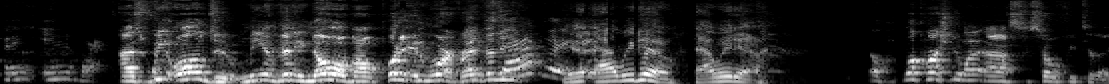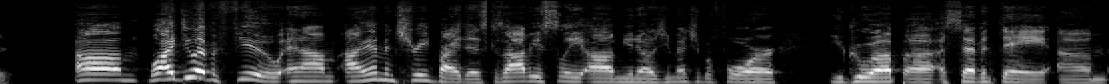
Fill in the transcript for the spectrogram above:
Putting in work. as we all do. Me and Vinny know about put it in work, right, Vinny? Exactly. Yeah, that we do. That we do. Oh, What question do you want to ask Sofi today? Um, well, I do have a few, and um, I am intrigued by this because obviously, um, you know, as you mentioned before, you grew up uh, a Seventh Day um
